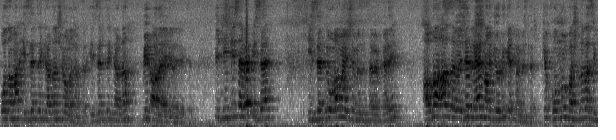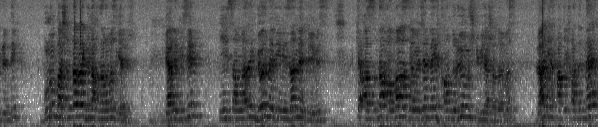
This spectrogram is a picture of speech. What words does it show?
o zaman izzet tekrardan şey olacaktır. İzzet tekrardan bir araya gelecektir. İkinci sebep ise, izzetli olamayışımızın sebepleri, Allah Azze ve Celle'ye nankörlük etmemizdir. Ki konunun başında da zikrettik. Bunun başında da günahlarımız gelir. Yani bizim insanların görmediğini zannettiğimiz ki aslında Allah Azze ve Celle'yi kandırıyormuş gibi yaşadığımız lakin hakikatinde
